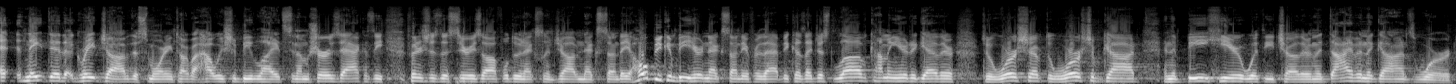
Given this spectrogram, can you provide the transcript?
Eh, Nate did a great job this morning talking about how we should be lights, and I'm sure Zach, as he finishes this series off, will do an excellent job next Sunday. I hope you can be here next Sunday for that because I just love coming here together to worship, to worship God, and to be here with each other and to dive into God's Word.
